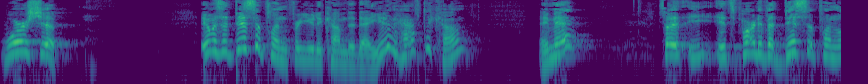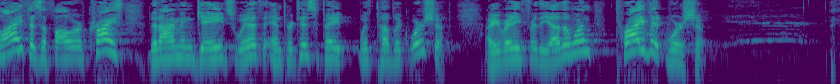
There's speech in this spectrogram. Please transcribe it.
worship. It was a discipline for you to come today. You didn't have to come. Amen? So it's part of a disciplined life as a follower of Christ that I'm engaged with and participate with public worship. Are you ready for the other one? Private worship.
